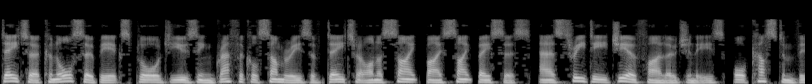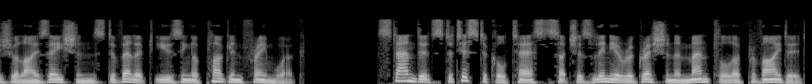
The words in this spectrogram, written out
Data can also be explored using graphical summaries of data on a site-by-site -site basis, as 3D geophylogenies, or custom visualizations developed using a plug-in framework. Standard statistical tests such as linear regression and Mantel are provided,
